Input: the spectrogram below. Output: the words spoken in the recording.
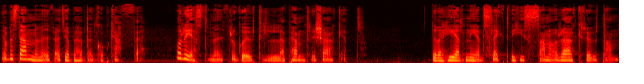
Jag bestämde mig för att jag behövde en kopp kaffe och reste mig för att gå ut till lilla pentryköket. Det var helt nedsläckt vid hissarna och rökrutan.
